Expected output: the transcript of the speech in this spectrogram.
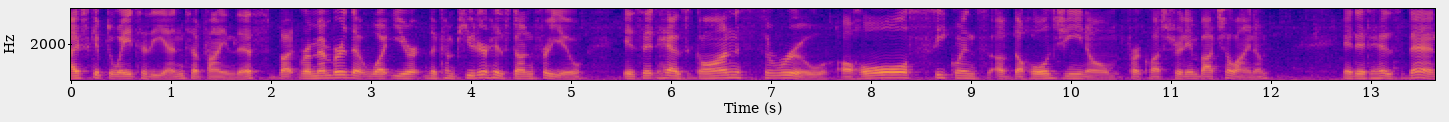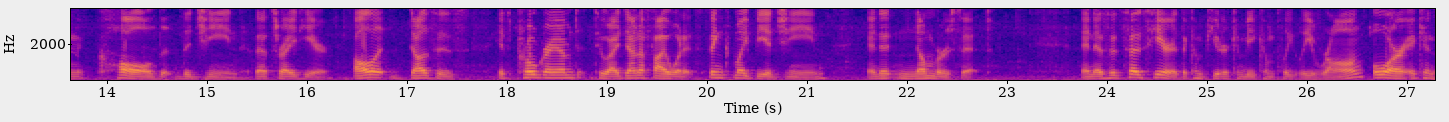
I skipped away to the end to find this, but remember that what your the computer has done for you is it has gone through a whole sequence of the whole genome for Clostridium botulinum, and it has then called the gene. That's right here. All it does is it's programmed to identify what it think might be a gene, and it numbers it. And as it says here, the computer can be completely wrong, or it can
